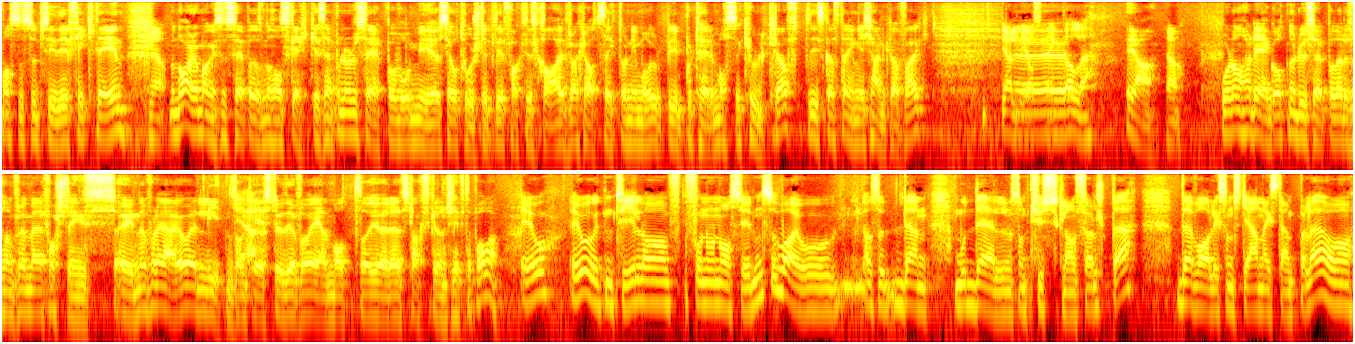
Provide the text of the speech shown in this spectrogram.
Masse subsidier fikk det inn. Ja. Men nå er det mange som ser på det som et sånn skrekkeksempel når du ser på hvor mye CO2-slipp de faktisk har fra kraftsektoren. De må importere masse kullkraft, de skal stenge kjernekraftverk. Ja, de har stengt alle. Ja. Ja. Hvordan har det gått når du ser på det liksom med forskningsøyne? For det er jo en liten sånn Ja. case-studie for én måte å gjøre et slags grønt skifte på. da. Jo, jo, uten tvil. Og for noen år siden så var jo altså, den modellen som Tyskland fulgte, det var liksom stjerneekstempelet, og,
